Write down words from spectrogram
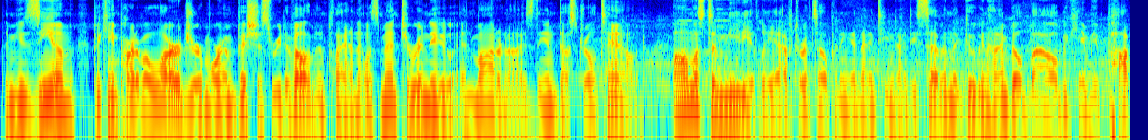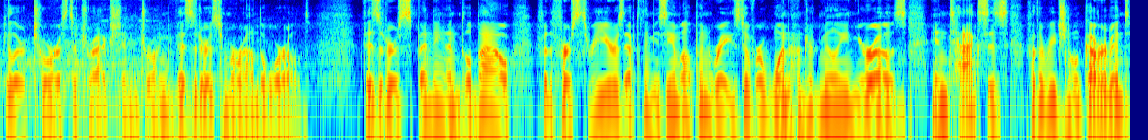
The museum became part of a larger, more ambitious redevelopment plan that was meant to renew and modernize the industrial town. Almost immediately after its opening in 1997, the Guggenheim Bilbao became a popular tourist attraction, drawing visitors from around the world. Visitors spending on Bilbao for the first three years after the museum opened raised over 100 million euros in taxes for the regional government,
